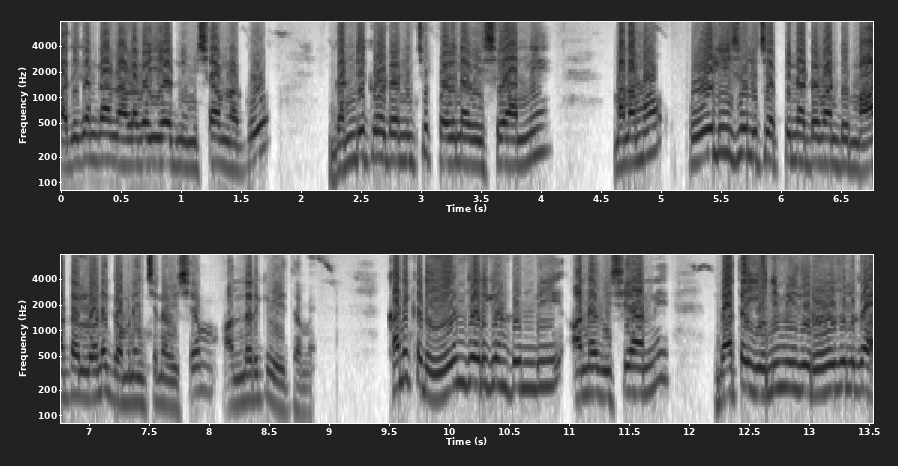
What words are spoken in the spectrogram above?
పది గంటల నలభై ఏడు నిమిషాలకు గండికోట నుంచి పోయిన విషయాన్ని మనము పోలీసులు చెప్పినటువంటి మాటల్లోనే గమనించిన విషయం అందరికీ విహితమే కానీ ఇక్కడ ఏం జరిగి ఉంటుంది అనే విషయాన్ని గత ఎనిమిది రోజులుగా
